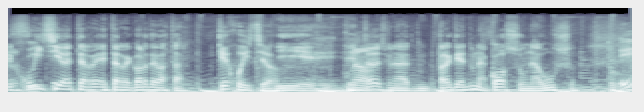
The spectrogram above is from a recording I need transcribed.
el juicio este, re- este recorte va a estar. ¿Qué juicio? Y eh, No. esto es una, prácticamente un acoso, un abuso. ¿Eh?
